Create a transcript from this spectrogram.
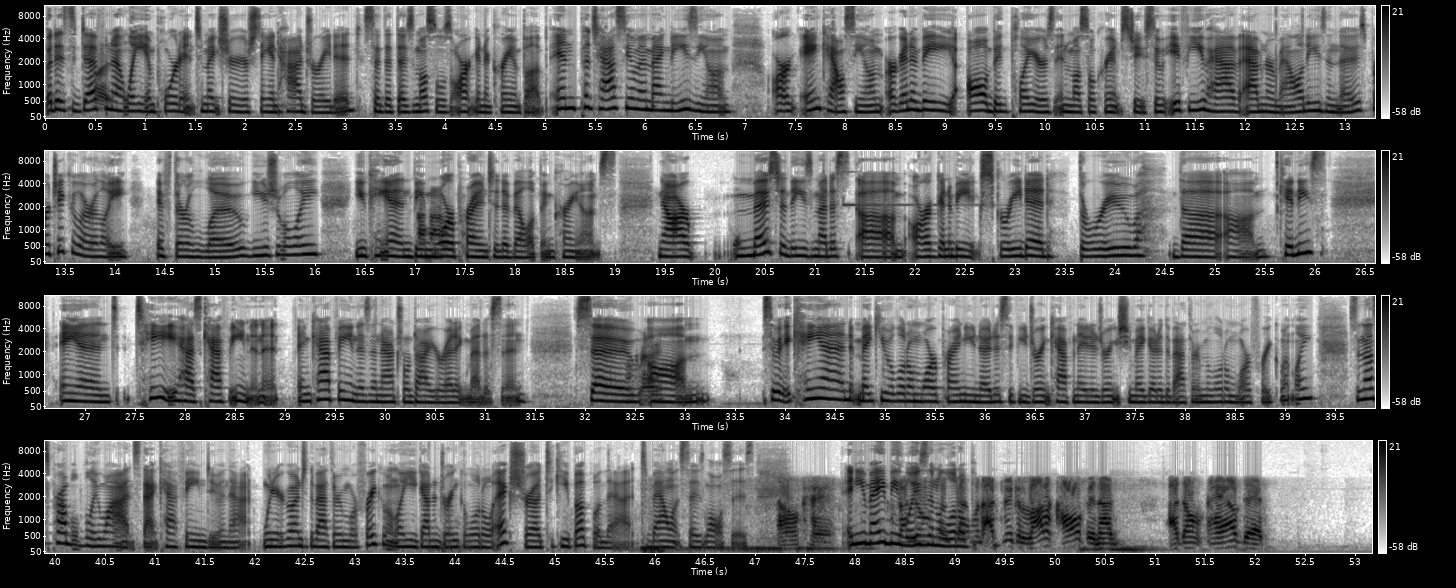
But it's definitely right. important to make sure you're staying hydrated so that those muscles aren't going to cramp up. And potassium and magnesium are and calcium are going to be all big players in muscle cramps too. So if you have abnormalities in those, particularly if they're low, usually you can be uh-huh. more prone to developing cramps. Now, our, most of these medicines um, are going to be excreted through the um, kidneys and tea has caffeine in it, and caffeine is a natural diuretic medicine. So, okay. um, so it can make you a little more prone. You notice if you drink caffeinated drinks, you may go to the bathroom a little more frequently. So that's probably why it's that caffeine doing that. When you're going to the bathroom more frequently, you got to drink a little extra to keep up with that to balance those losses. Okay. And you may be losing a little. When I drink a lot of coffee, and I I don't have that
